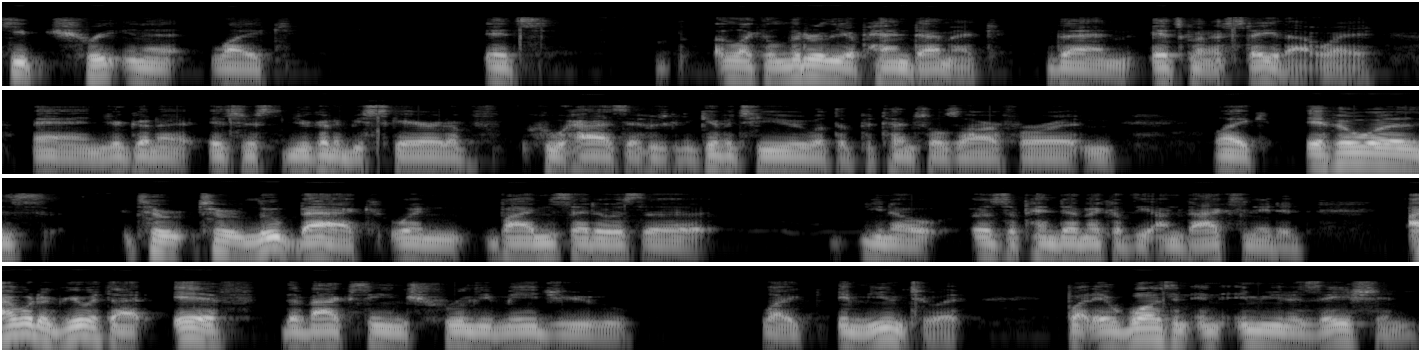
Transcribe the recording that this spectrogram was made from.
keep treating it like it's like literally a pandemic, then it's going to stay that way. And you're going to, it's just, you're going to be scared of who has it, who's going to give it to you, what the potentials are for it. And like, if it was to, to loop back when Biden said it was a, you know, it was a pandemic of the unvaccinated, I would agree with that if the vaccine truly made you like immune to it. But it wasn't an immunization.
